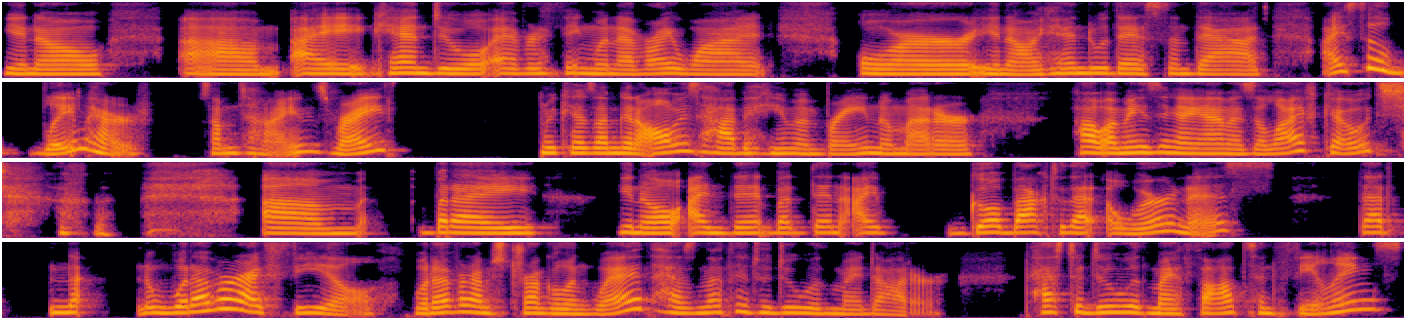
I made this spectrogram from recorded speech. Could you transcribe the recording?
you know um, i can do everything whenever i want or you know i can do this and that. I still blame her sometimes right? Because i'm going to always have a human brain no matter how amazing i am as a life coach. Um, but i you know and then but then i go back to that awareness that n- whatever i feel whatever i'm struggling with has nothing to do with my daughter has to do with my thoughts and feelings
